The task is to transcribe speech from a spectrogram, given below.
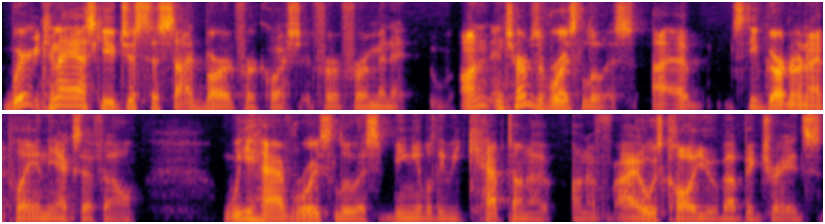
Where can I ask you just a sidebar for a question for for a minute on in terms of Royce Lewis? I, uh, Steve Gardner and I play in the XFL. We have Royce Lewis being able to be kept on a on a. I always call you about big trades.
